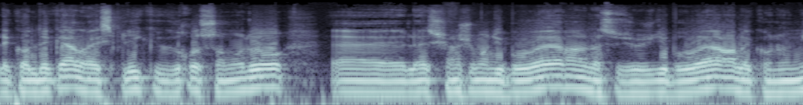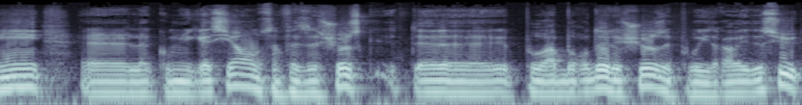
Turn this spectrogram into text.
l'école de cadre explique grosso modo euh, le changement du pouvoir, la sociologie du pouvoir, l'économie, euh, la communication. Ça fait ces choses pour aborder les choses et pour y travailler dessus.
